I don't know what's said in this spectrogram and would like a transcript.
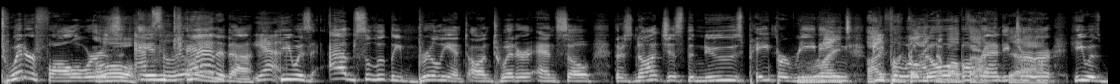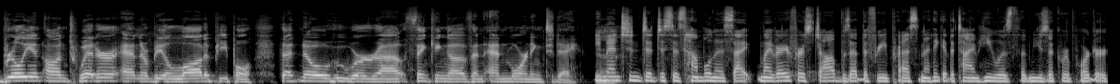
Twitter followers Oh. in Absolutely. Canada. Yeah. He was absolutely brilliant on Twitter. And so there's not just the newspaper reading. Right. People will know about about. Randy Yeah. Turner. He was brilliant on Twitter, and there'll be a lot of people that know who we're uh, thinking of and, and mourning today. You mentioned uh, just his humbleness. I, my very first job was at the Free Press, and I think at the time he was the music reporter,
